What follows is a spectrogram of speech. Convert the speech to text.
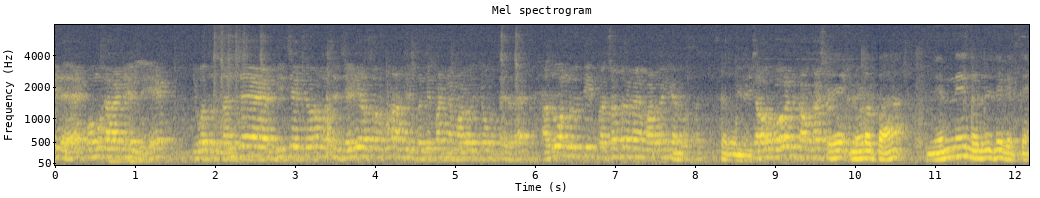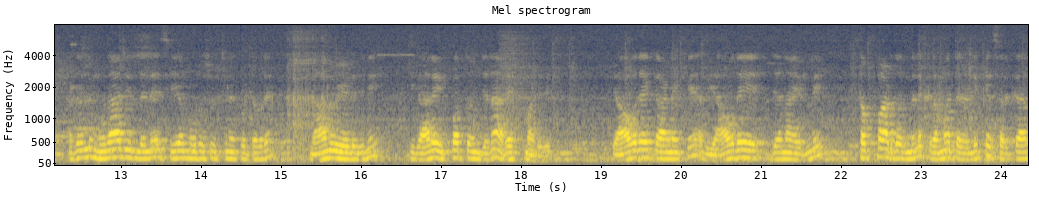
ಇದೆ ಕೋಮು ಗಲಾಟೆಯಲ್ಲಿ ಇವತ್ತು ಸಂಜೆ ಬಿಜೆಪಿಯವರು ಮತ್ತೆ ಜೆಡಿಎಸ್ ಅವರು ಕೂಡ ಅಲ್ಲಿ ಪ್ರತಿಭಟನೆ ಮಾಡೋದಕ್ಕೆ ಹೋಗ್ತಾ ಇದ್ದಾರೆ ಅದು ಒಂದು ರೀತಿ ಪ್ರಚೋದನೆ ಮಾಡ್ದಂಗೆ ಅಲ್ವಾ ಸರ್ ಒಂದು ನೋಡಪ್ಪ ನಿನ್ನೆ ನಡೆದಿದ್ದೇ ಘಟನೆ ಅದರಲ್ಲಿ ಮುಲಾಜಿಲ್ಲದೆ ಸಿ ಎಂ ಅವರು ಸೂಚನೆ ಕೊಟ್ಟವರೇ ನಾನು ಹೇಳಿದ್ದೀನಿ ಈಗಾಗಲೇ ಇಪ್ಪತ್ತೊಂದು ಜನ ಅರೆಸ್ಟ್ ಮಾಡಿದೆ. ಯಾವುದೇ ಕಾರಣಕ್ಕೆ ಅದು ಯಾವುದೇ ಜನ ಇರಲಿ ತಪ್ಪು ಮಾಡಿದವ್ರ ಮೇಲೆ ಕ್ರಮ ತಗೊಳ್ಳಿಕ್ಕೆ ಸರ್ಕಾರ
